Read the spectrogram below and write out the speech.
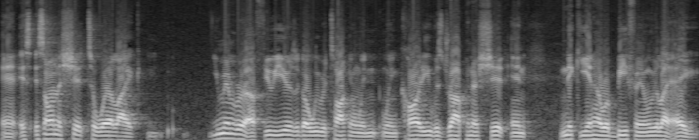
and it's it's on the shit to where like, you remember a few years ago we were talking when when Cardi was dropping her shit and Nicki and her were beefing. And we were like, hey,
